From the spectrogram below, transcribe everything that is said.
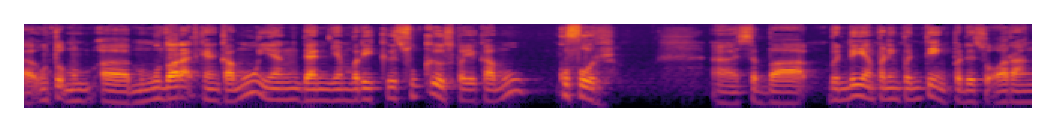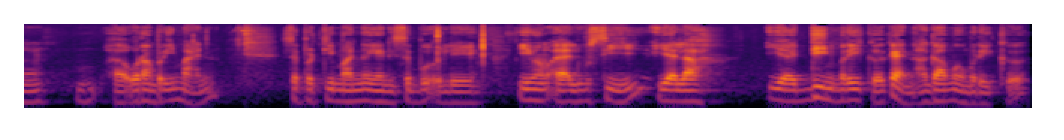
uh, untuk mem, uh, memudaratkan kamu yang dan yang mereka suka supaya kamu kufur. Uh, sebab benda yang paling penting pada seorang uh, orang beriman seperti mana yang disebut oleh Imam Al-Alusi ialah ia din mereka kan agama mereka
